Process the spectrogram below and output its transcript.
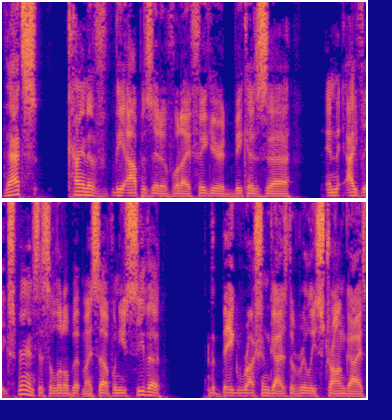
That's kind of the opposite of what I figured because, uh, and I've experienced this a little bit myself. When you see the the big Russian guys, the really strong guys,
